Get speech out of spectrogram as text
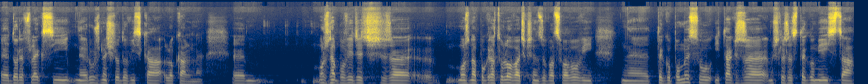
e, do refleksji e, różne środowiska lokalne. Można powiedzieć, że e, można pogratulować księdzu Wacławowi e, tego pomysłu i także myślę, że z tego miejsca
